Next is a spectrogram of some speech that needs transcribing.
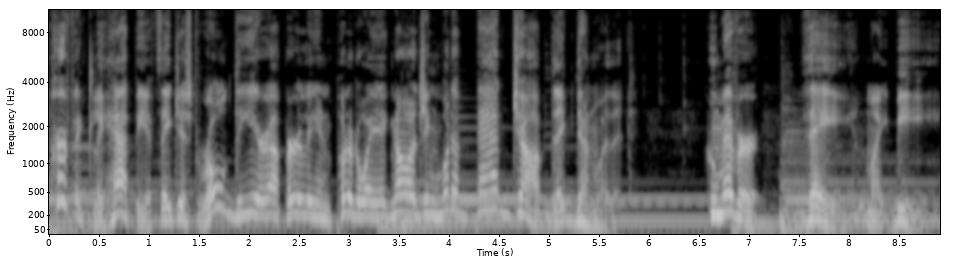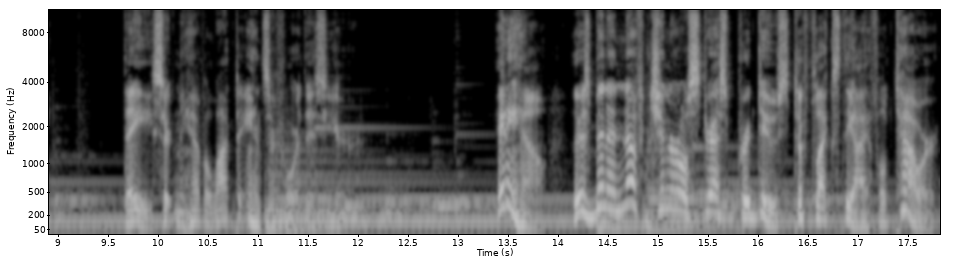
perfectly happy if they just rolled the year up early and put it away, acknowledging what a bad job they'd done with it. Whomever they might be, they certainly have a lot to answer for this year. Anyhow, there's been enough general stress produced to flex the Eiffel Tower,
